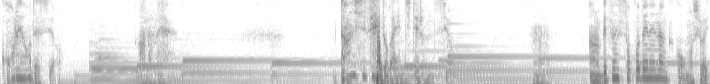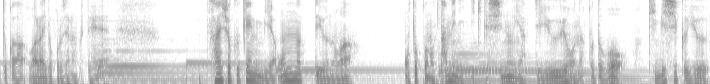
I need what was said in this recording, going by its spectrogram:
これをですよ。あのね男子生徒が演じてるんですよ。うん、あの別にそこでねなんかこう面白いとか笑いどころじゃなくて彩色兼備や女っていうのは男のために生きて死ぬんやっていうようなことを厳しく言う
